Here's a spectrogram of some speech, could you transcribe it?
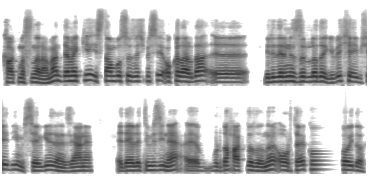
kalkmasına rağmen. Demek ki İstanbul Sözleşmesi o kadar da e, birilerinin zırladığı gibi şey bir şey değilmiş sevgili Deniz. Yani e, devletimiz yine e, burada haklılığını ortaya koydu.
